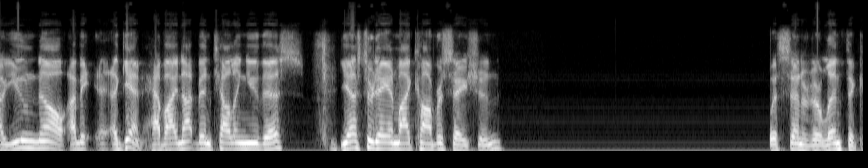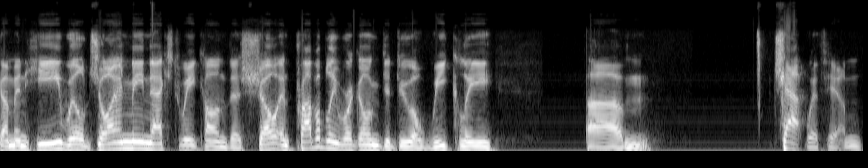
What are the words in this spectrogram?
you know, I mean, again, have I not been telling you this? Yesterday in my conversation with Senator Linthicum, and he will join me next week on this show, and probably we're going to do a weekly um, chat with him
